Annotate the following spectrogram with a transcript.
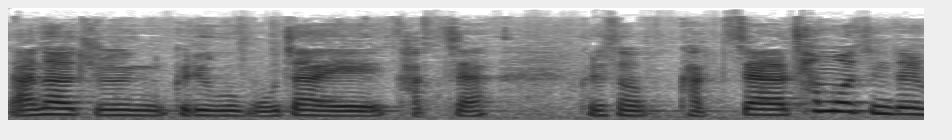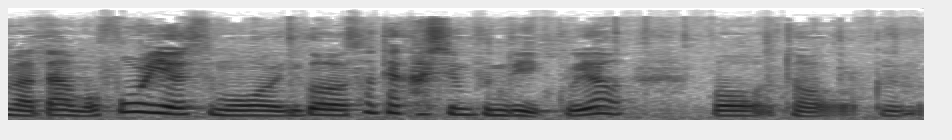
나눠준 그리고 모자에 각자. 그래서 각자 참모진들마다 뭐 4 years 뭐 이거 선택하신 분도 있고요. 뭐 더 그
